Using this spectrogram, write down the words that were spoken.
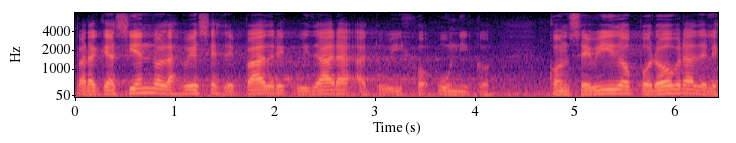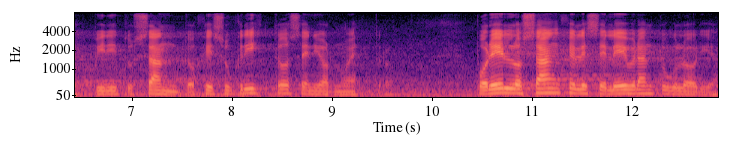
para que haciendo las veces de Padre cuidara a tu Hijo único concebido por obra del Espíritu Santo, Jesucristo, Señor nuestro. Por él los ángeles celebran tu gloria,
